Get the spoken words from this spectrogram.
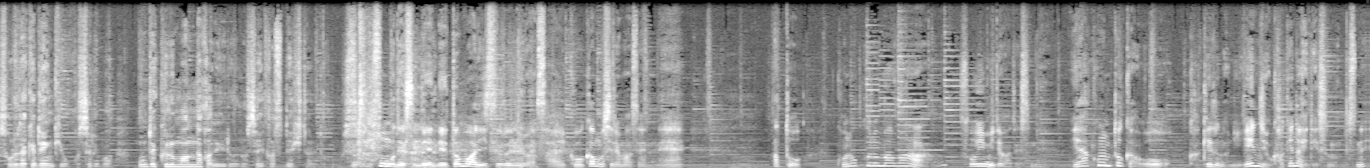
それだけ電気を起こせれば本当に車の中でいろいろ生活できたりとかもしてそうですね。寝泊まりするには最高かもしれませんね。あとこの車はそういう意味ではですねエアコンとかをかけるのにエンジンをかけないで済むんですね。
